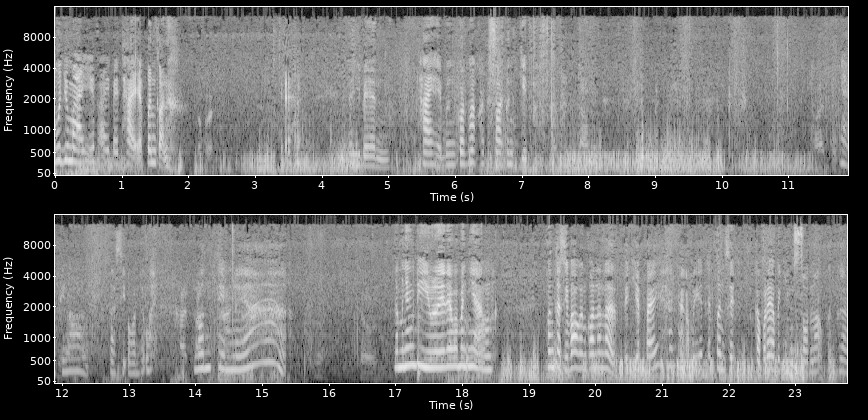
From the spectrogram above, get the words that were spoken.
would you mind if I ไปถ่ายแอปเปิลก่อนไปเบนถ่ายให้เบิ่งก่อนว่าค่อยไปซอยเพิ่นเก็บเนี่ยพี่น้องตาซีออนเลยโอ้ยล้นเต็มเลยอะแล้วมันยังดีอยู่เลยได้ว่ามันยังเพิ่นกับสิบ้ากันก่อนนั่นแหละไปเก็บไปให้อยากเอาไปเฮ็ดแอปเปิลเซกลับไปได้ไปกินสดเนาะเพื่อน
